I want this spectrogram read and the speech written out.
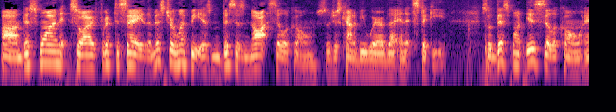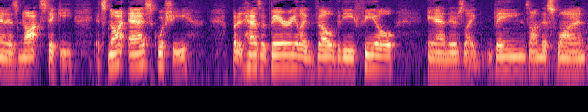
Um, this one, so I forgot to say, the Mr. Limpy is, this is not silicone. So just kind of be aware of that, and it's sticky. So this one is silicone and is not sticky. It's not as squishy, but it has a very like velvety feel and there's like veins on this one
